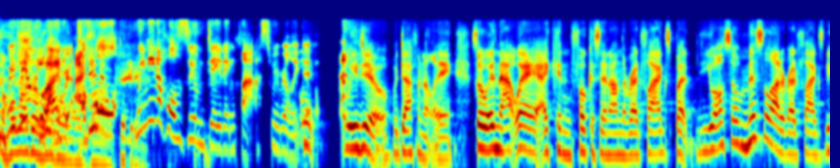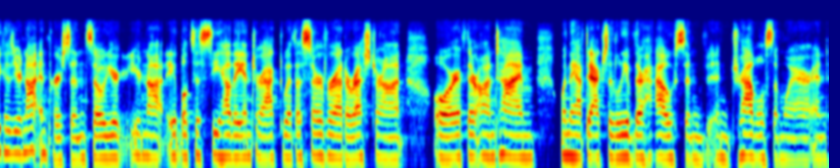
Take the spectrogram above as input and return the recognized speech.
we really need a whole, we need a whole Zoom dating class. We really do. we do we definitely. So in that way i can focus in on the red flags but you also miss a lot of red flags because you're not in person. So you're you're not able to see how they interact with a server at a restaurant or if they're on time when they have to actually leave their house and and travel somewhere. And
